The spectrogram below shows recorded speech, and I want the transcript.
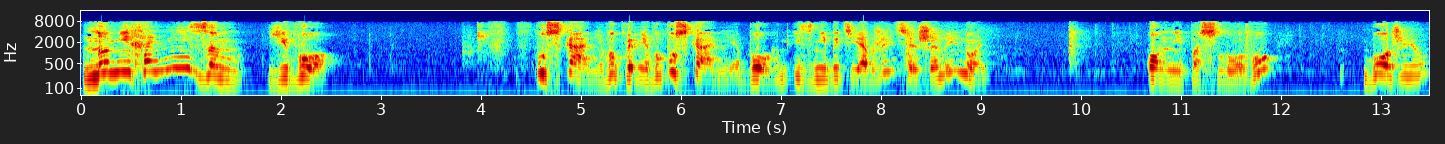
Но механизм его впускания, вернее, выпускания Богом из небытия в жизнь совершенно иной. Он не по слову Божию,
